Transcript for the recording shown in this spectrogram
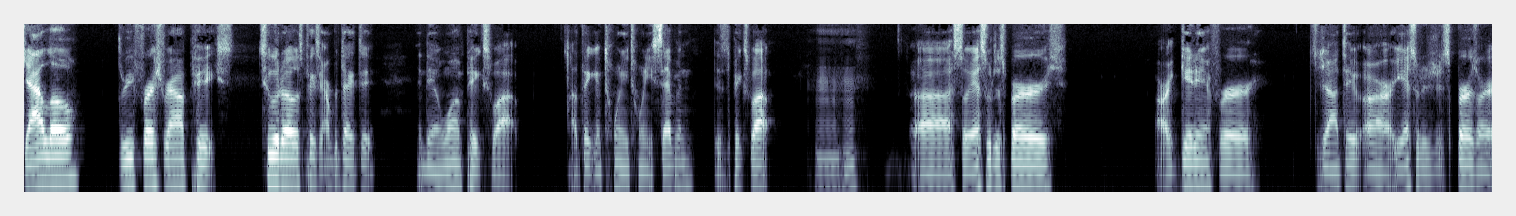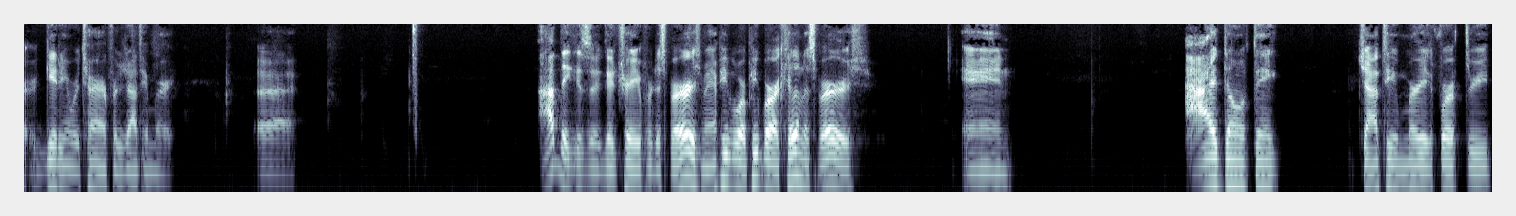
Gallo, three first round picks. Two of those picks are unprotected, and then one pick swap. I think in 2027 is the pick swap. Mm-hmm. Uh, so that's what the Spurs are getting for Dejounte, or yes, what the Spurs are getting in return for Dejounte Murray. Uh, I think it's a good trade for the Spurs, man. People are people are killing the Spurs, and I don't think John T. Murray is worth three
